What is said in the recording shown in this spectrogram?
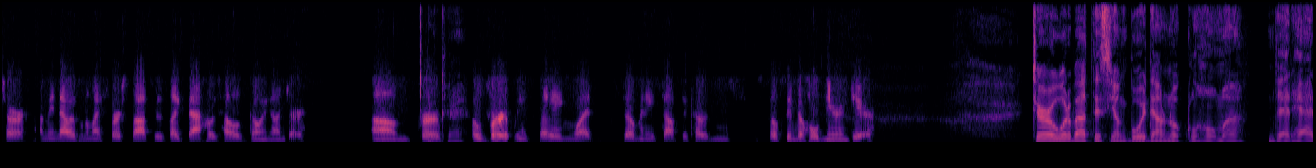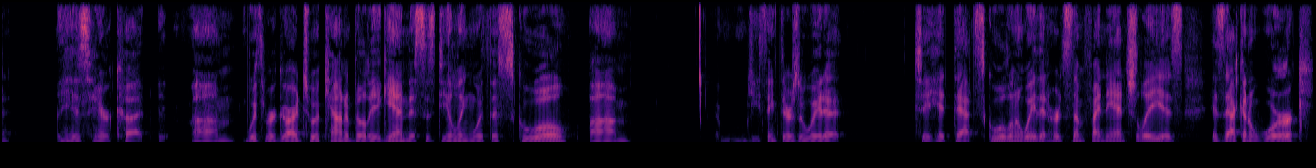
sure. I mean, that was one of my first thoughts is like that hotel is going under um, for Okay. overtly saying what so many South Dakotans still seem to hold near and dear. Tara, what about this young boy down in Oklahoma that had his hair cut? Um, with regard to accountability, again, this is dealing with a school. Um, do you think there's a way to to hit that school in a way that hurts them financially? Is is that going to work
